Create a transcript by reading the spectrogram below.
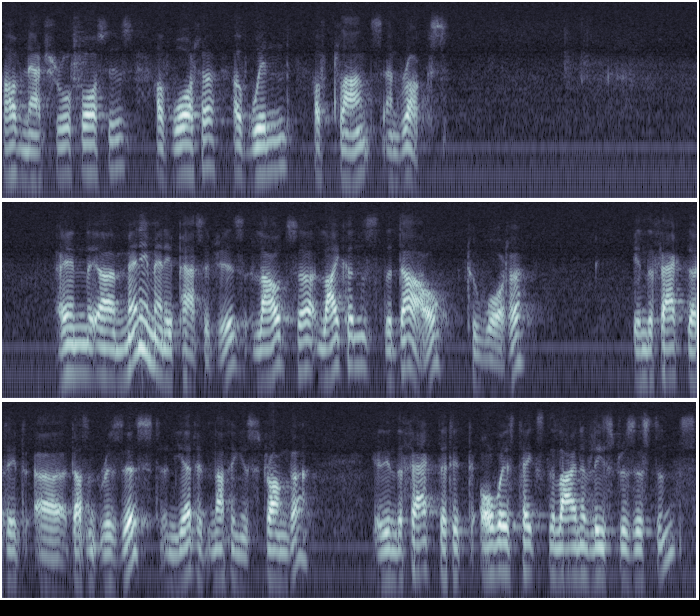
of natural forces, of water, of wind, of plants and rocks. In uh, many, many passages, Lao Tzu likens the Tao to water, in the fact that it uh, doesn't resist, and yet it, nothing is stronger, in the fact that it always takes the line of least resistance,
